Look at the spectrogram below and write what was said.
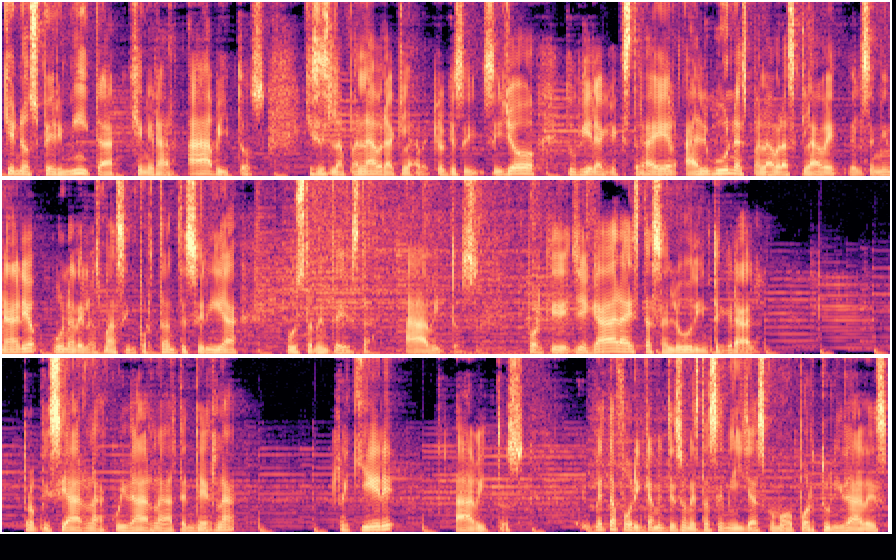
que nos permita generar hábitos, que esa es la palabra clave. Creo que si, si, yo tuviera que extraer algunas palabras clave del seminario, una de las más importantes sería justamente esta, hábitos. Porque llegar a esta salud integral, propiciarla, cuidarla, atenderla, requiere hábitos metafóricamente son estas semillas como oportunidades,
